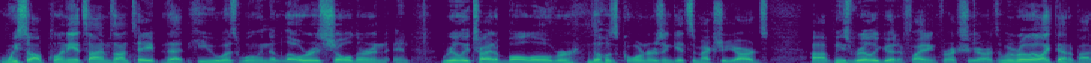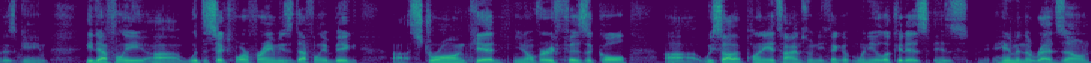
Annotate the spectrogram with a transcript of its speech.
We saw plenty of times on tape that he was willing to lower his shoulder and, and really try to bowl over those corners and get some extra yards. Um, he's really good at fighting for extra yards, and we really like that about his game. He definitely, uh, with the six four frame, he's definitely a big, uh, strong kid. You know, very physical. Uh, we saw that plenty of times when you think of, when you look at his his him in the red zone.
